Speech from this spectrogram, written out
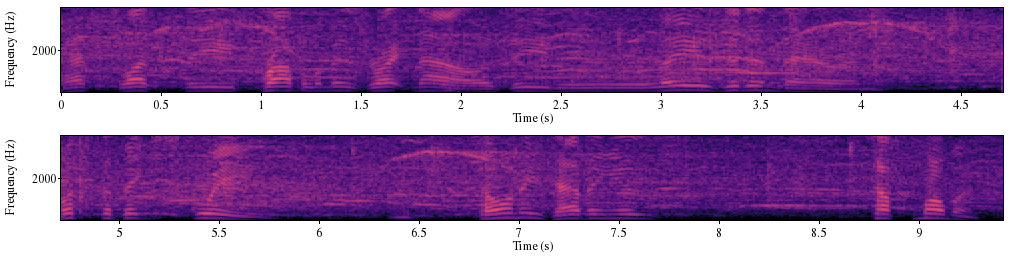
that's what the problem is right now, as he lays it in there and puts the big squeeze. And Tony's having his tough moments.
